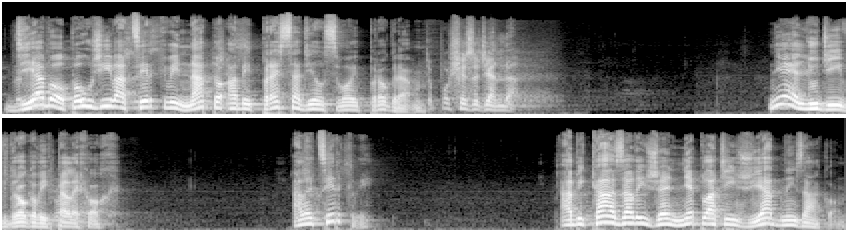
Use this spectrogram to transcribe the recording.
Diabol používa cirkvy na to, aby presadil svoj program. Nie ľudí v drogových pelechoch, ale cirkvy. Aby kázali, že neplatí žiadny zákon.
